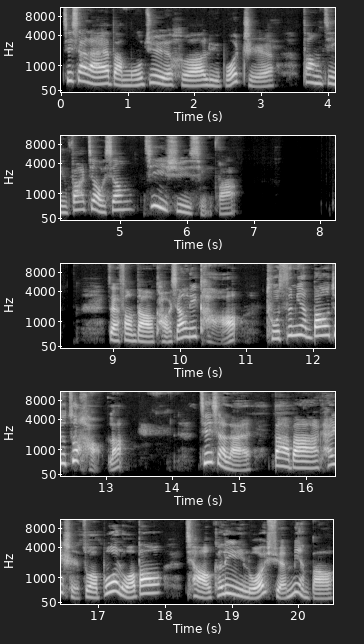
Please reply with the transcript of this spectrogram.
接下来，把模具和铝箔纸放进发酵箱，继续醒发。再放到烤箱里烤，吐司面包就做好了。接下来，爸爸开始做菠萝包、巧克力螺旋面包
